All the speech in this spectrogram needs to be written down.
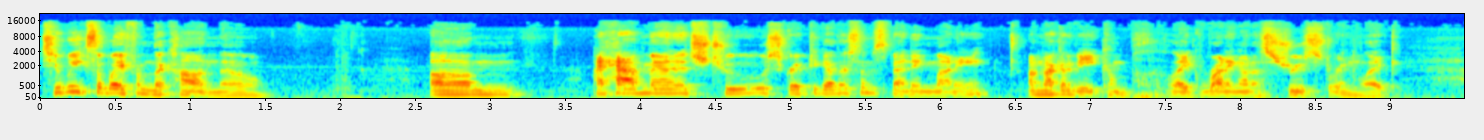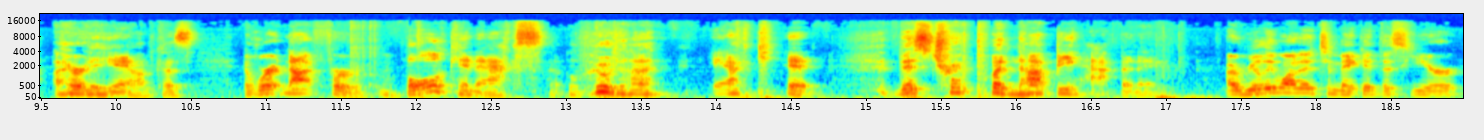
Two weeks away from the con, though, um, I have managed to scrape together some spending money. I'm not gonna be compl- like running on a shoestring like I already am, because were it not for Volcanax, Luna, and Kit, this trip would not be happening. I really wanted to make it this year.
